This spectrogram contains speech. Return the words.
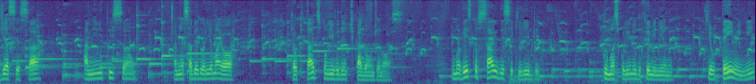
de acessar a minha intuição, a minha sabedoria maior, que é o que está disponível dentro de cada um de nós. Uma vez que eu saio desse equilíbrio do masculino e do feminino que eu tenho em mim,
